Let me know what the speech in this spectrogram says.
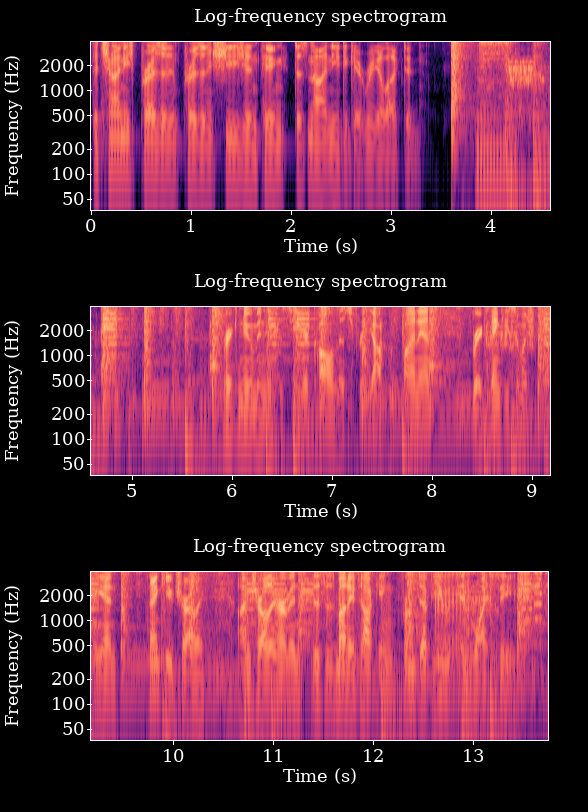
The Chinese president, President Xi Jinping, does not need to get reelected. Rick Newman is a senior columnist for Yahoo Finance. Rick, thank you so much for coming in. Thank you, Charlie. I'm Charlie Herman. This is Money Talking from WNYC.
